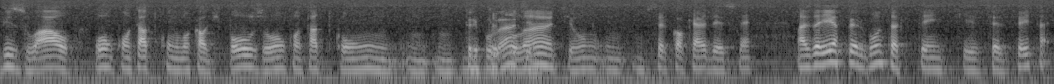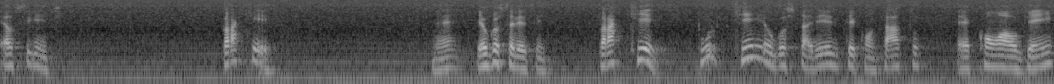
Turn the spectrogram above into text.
visual, ou um contato com um local de pouso, ou um contato com um, um, um tripulante, tripulante um, um, ser qualquer desses, né? Mas aí a pergunta que tem que ser feita é o seguinte, para quê? Né? Eu gostaria assim, para quê? Por que eu gostaria de ter contato é, com alguém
